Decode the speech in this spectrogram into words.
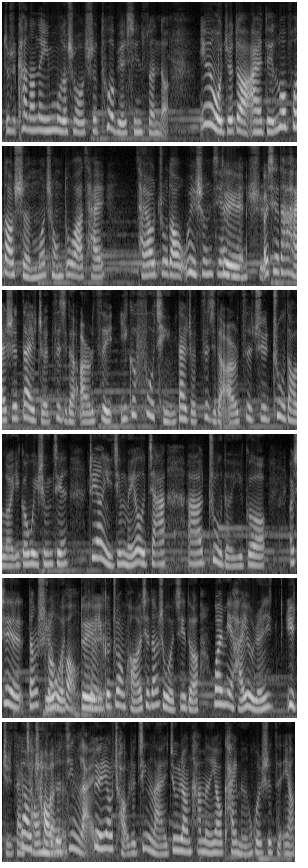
就是看到那一幕的时候是特别心酸的，因为我觉得，哎，得落魄到什么程度啊，才。才要住到卫生间里面去，而且他还是带着自己的儿子，一个父亲带着自己的儿子去住到了一个卫生间，这样已经没有家啊住的一个，而且当时我对一个状况，而且当时我记得外面还有人一直在敲门，吵着进来，对，要吵着进来，就让他们要开门或者是怎样，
